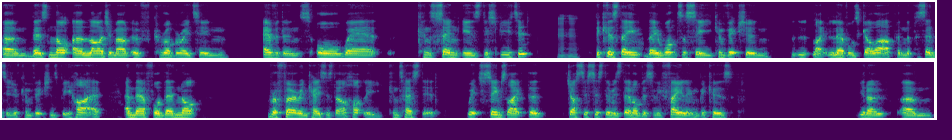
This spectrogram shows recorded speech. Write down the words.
um, there's not a large amount of corroborating evidence or where consent is disputed mm-hmm. because they they want to see conviction like levels go up and the percentage of convictions be higher and therefore they're not referring cases that are hotly contested which seems like the justice system is then obviously failing because you know um,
